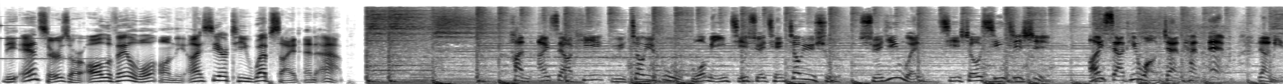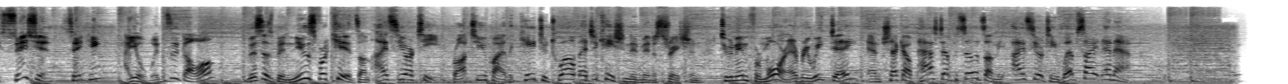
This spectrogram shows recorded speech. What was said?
The answers are all available on the ICRT website and app. 和 ICRT 与教育部国民及学前教育署学英文，吸收新知识。 ICRT 网站和 App 让你随选随听，还有文字稿哦。 This has been News for Kids on ICRT, brought to you by the K 12 Education Administration. Tune in for more every weekday and check out past episodes on the ICRT website and app.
